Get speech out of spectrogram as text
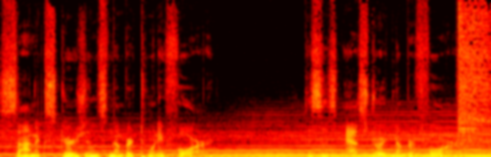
Sonic Excursions number 24. This is asteroid number 4.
